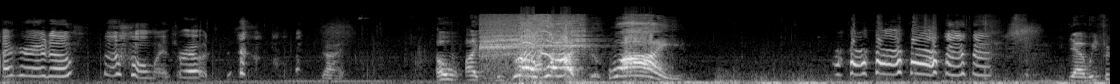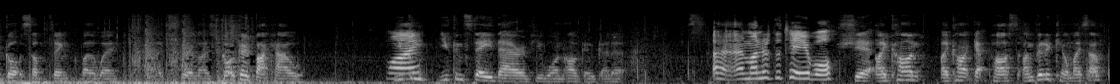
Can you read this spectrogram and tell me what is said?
I heard him. Oh, my throat. Right. Oh, I. Whoa, what? Why? Yeah, we forgot something, by the way. I just realised. Got to go back out. Why? You can, you can stay there if you want. I'll go get it. I- I'm under the table. Shit, I can't. I can't get past. I'm gonna kill myself.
